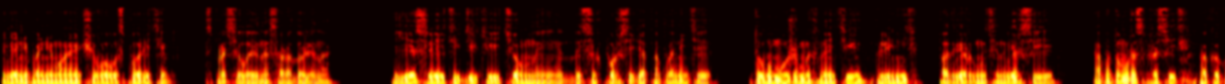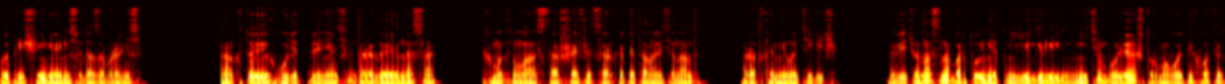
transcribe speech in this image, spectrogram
«Я не понимаю, чего вы спорите», — спросила Инесса Радолина. «Если эти дикие темные до сих пор сидят на планете, то мы можем их найти, пленить, подвергнуть инверсии, а потом расспросить, по какой причине они сюда забрались». «А кто их будет пленять, дорогая Инесса?» — хмыкнула старший офицер капитан-лейтенант Радкамила Тирич. «Ведь у нас на борту нет ни егерей, ни тем более штурмовой пехоты.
